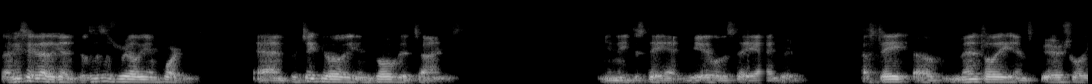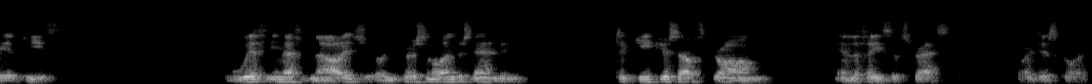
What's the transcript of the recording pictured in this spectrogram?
Let me say that again, because this is really important. And particularly in COVID times, you need to stay be able to stay anchored. A state of mentally and spiritually at peace with enough knowledge or personal understanding to keep yourself strong in the face of stress or discord.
